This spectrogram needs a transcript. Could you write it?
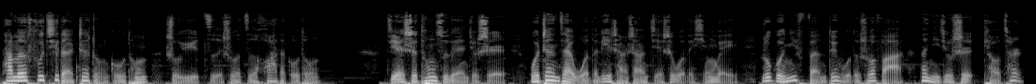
他们夫妻的这种沟通属于自说自话的沟通。解释通俗点就是：我站在我的立场上解释我的行为，如果你反对我的说法，那你就是挑刺儿，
